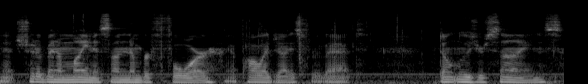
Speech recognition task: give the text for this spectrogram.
That should have been a minus on number 4. I apologize for that. Don't lose your signs.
